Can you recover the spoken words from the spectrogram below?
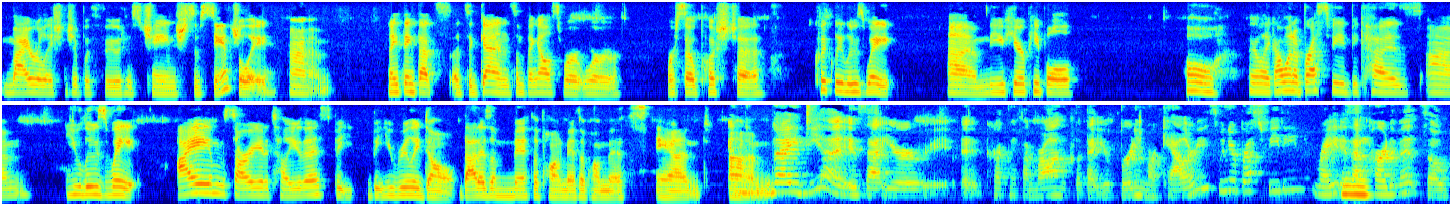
my relationship with food has changed substantially. Um, and I think that's that's again something else where we're we're so pushed to quickly lose weight. Um, you hear people, oh, they're like, I want to breastfeed because um, you lose weight. I'm sorry to tell you this, but but you really don't. That is a myth upon myth upon myths, and, um, and the idea is that you're. Uh, correct me if I'm wrong, but that you're burning more calories when you're breastfeeding, right? Is mm-hmm. that part of it? So,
